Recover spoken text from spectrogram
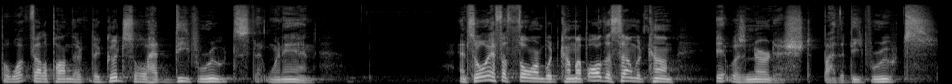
But what fell upon the, the good soul had deep roots that went in and so, if a thorn would come up or the sun would come, it was nourished by the deep roots.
